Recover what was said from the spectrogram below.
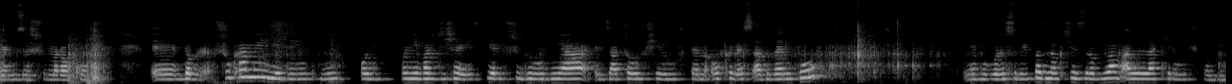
jak w zeszłym roku. Y, Dobrze, szukamy jedynki, po, ponieważ dzisiaj jest 1 grudnia, zaczął się już ten okres adwentu. Ja w ogóle sobie paznokcie zrobiłam, ale lakier mi schodzi.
